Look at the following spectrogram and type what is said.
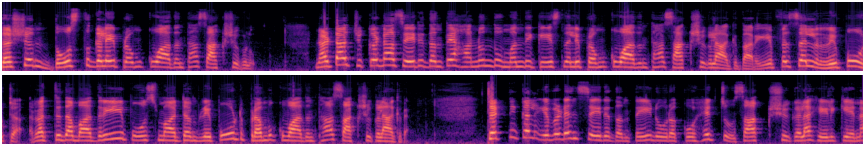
ದರ್ಶನ್ ದೋಸ್ತ್ಗಳೇ ಪ್ರಮುಖವಾದಂತಹ ಸಾಕ್ಷಿಗಳು. ನಟ ಚಿಕ್ಕಣ್ಣ ಸೇರಿದಂತೆ ಹನ್ನೊಂದು ಮಂದಿ ಕೇಸ್ನಲ್ಲಿ ಪ್ರಮುಖವಾದಂತಹ ಸಾಕ್ಷಿಗಳಾಗಿದ್ದಾರೆ. ಎಫ್ಎಸ್ಎಲ್ ರಿಪೋರ್ಟ್, ರಕ್ತದ ಮಾದರಿ ಪೋಸ್ಟ್ ರಿಪೋರ್ಟ್ ಪ್ರಮುಖವಾದಂತಹ ಸಾಕ್ಷಿಗಳಾಗಿದೆ. ಟೆಕ್ನಿಕಲ್ ಎವಿಡೆನ್ಸ್ ಸೇರಿದಂತೆ ನೂರಕ್ಕೂ ಹೆಚ್ಚು ಸಾಕ್ಷಿಗಳ ಹೇಳಿಕೆಯನ್ನ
